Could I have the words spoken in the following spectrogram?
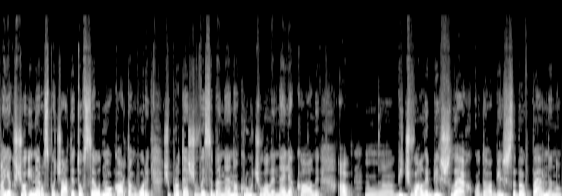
А якщо і не розпочати, то все одно карта говорить що про те, щоб ви себе не накручували, не лякали, а відчували більш легко, да, більш себе впевнено,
